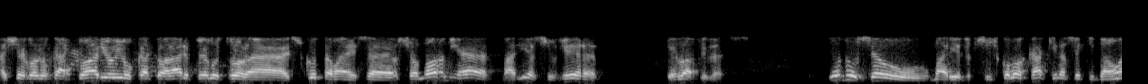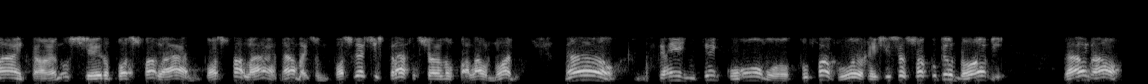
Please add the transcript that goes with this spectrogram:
Aí chegou no cartório e o cartorário perguntou lá, escuta, mas é, o seu nome é Maria Silveira Pelópidas. E o do seu marido, preciso colocar aqui na certidão. Ah, então, eu não sei, não posso falar, não posso falar. Não, mas eu não posso registrar se a senhora não falar o nome. Não, não tem, não tem como. Por favor, registra só com o meu nome. Não, não.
